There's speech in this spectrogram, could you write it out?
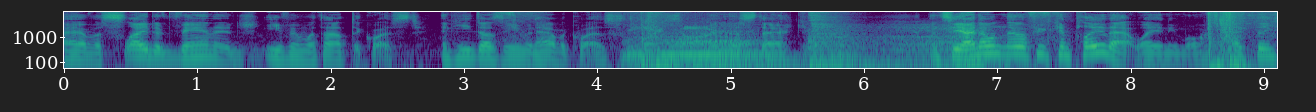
I have a slight advantage even without the quest. And he doesn't even have a quest in this deck. And see, I don't know if you can play that way anymore. I think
